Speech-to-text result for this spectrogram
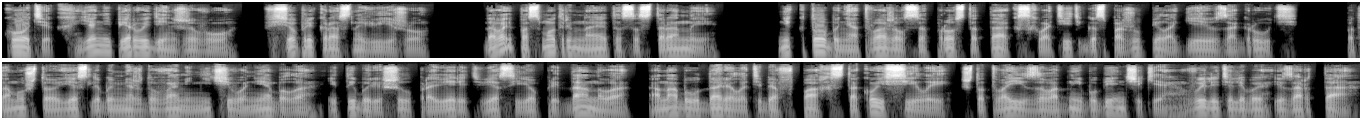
«Котик, я не первый день живу. Все прекрасно вижу. Давай посмотрим на это со стороны. Никто бы не отважился просто так схватить госпожу Пелагею за грудь. Потому что если бы между вами ничего не было, и ты бы решил проверить вес ее приданного, она бы ударила тебя в пах с такой силой, что твои заводные бубенчики вылетели бы изо рта.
